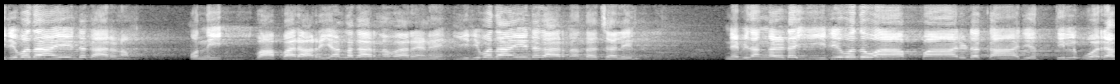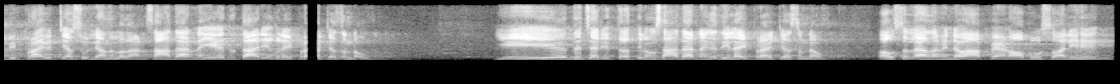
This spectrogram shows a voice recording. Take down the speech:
ഇരുപതായതിന്റെ കാരണം. ഒന്ന് വാപ്പാരെ അറിയാനുള്ള കാരണം വേറെയാണ്. ഇരുപതായതിന്റെ കാരണം എന്താ വെച്ചാൽ നബി തങ്ങളുടെ ഇരുപത് വാപ്പാരുടെ കാര്യത്തിൽ ഒരഭിപ്രായ വ്യത്യാസം ഇല്ല എന്നുള്ളതാണ്. സാധാരണ ഏത് താരിഖിലും അഭിപ്രായ വ്യത്യാസം ഉണ്ടാവും. ഏത് ചരിത്രത്തിലും സാധാരണഗതിയിൽ അഭിപ്രായ വ്യത്യാസം ഉണ്ടാവും. ഔസുല്ലാദമിന്റെ വാപ്പയാണോ അബൂ സാലിഹ്?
